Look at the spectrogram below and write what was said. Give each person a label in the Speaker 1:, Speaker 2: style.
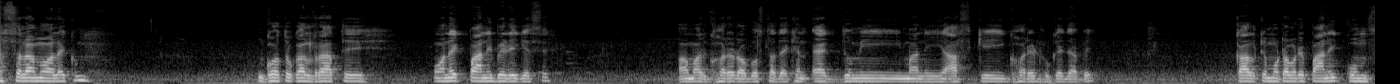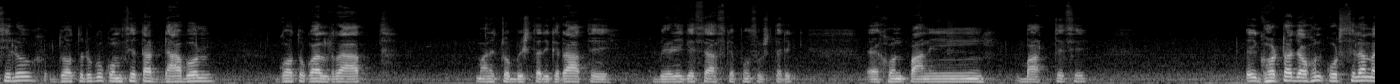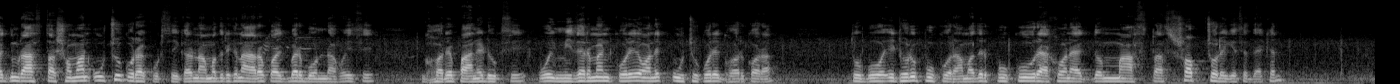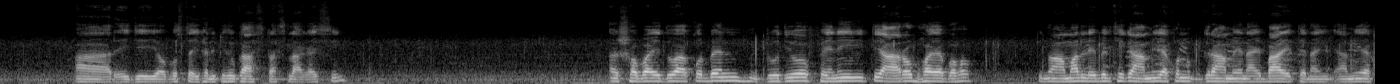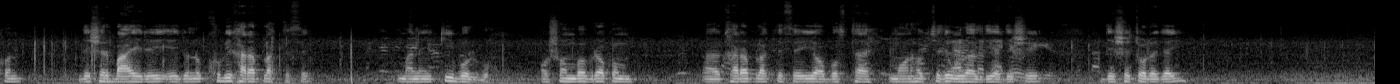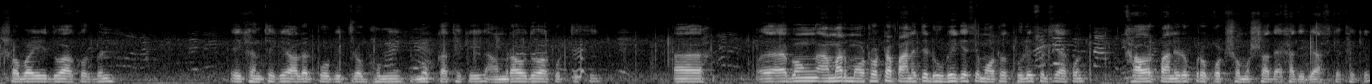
Speaker 1: আসসালামু আলাইকুম। গতকাল রাতে অনেক পানি বেড়ে গেছে। আমার ঘরের অবস্থা দেখেন একদমই মানে আজকেই ঘরে ঢুকে যাবে। কালকে মোটামুটি পানি কমছিল, যতটুকু কমছে তার ডাবল গতকাল রাত মানে চব্বিশ তারিখ রাতে বেড়ে গেছে, আজকে পঁচিশ তারিখ। এখন পানি বাড়তেছে। এই ঘরটা যখন করছিলাম, একদম রাস্তা সমান উঁচু করে করছি, কারণ আমাদের এখানে আরও কয়েকবার বন্যা হয়েছে, ঘরে পানে ঢুকছে। ওই মেজারমেন্ট করে অনেক উঁচু করে ঘর করা। তবুও এটা হলো পুকুর, আমাদের পুকুর এখন একদম মাছ টাছ সব চলে গেছে, দেখেন। আর এই যে অবস্থা, এখানে কিছু গাছ টাছ লাগাইছি। আর সবাই দোয়া করবেন, যদিও ফেনীতে আরও ভয়াবহ, কিন্তু আমার লেভেল থেকে আমি এখন গ্রামে নাই, বাড়িতে নাই, আমি এখন দেশের বাইরে, এই জন্য খুবই খারাপ লাগতেছে। মানে কি বলব? অসম্ভব রকম খারাপ লাগতেছে এই অবস্থায়। মনে হচ্ছে যে উড়াল দিয়ে দেশে দেশে চলে যাই। সবাই দোয়া করবেন। এইখান থেকে আলার পবিত্র ভূমি মক্কা থেকে আমরাও দোয়া করতেছি। এবং আমার মটরটা পানিতে ডুবে গেছে, মটর তুলে ফেলছে এখন। খাওয়ার পানিরও প্রকট সমস্যা দেখা দিবে আজকে থেকে।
